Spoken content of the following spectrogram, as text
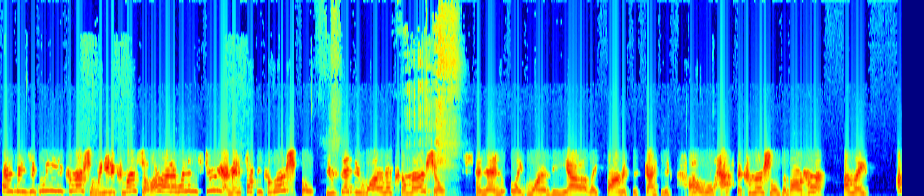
everybody's like, we need a commercial, we need a commercial. All right, I went in the studio, I made a fucking commercial. You said you wanted a commercial. And then like one of the uh like pharmacist guys is like, Oh, well half the commercial's about her. I'm like, Of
